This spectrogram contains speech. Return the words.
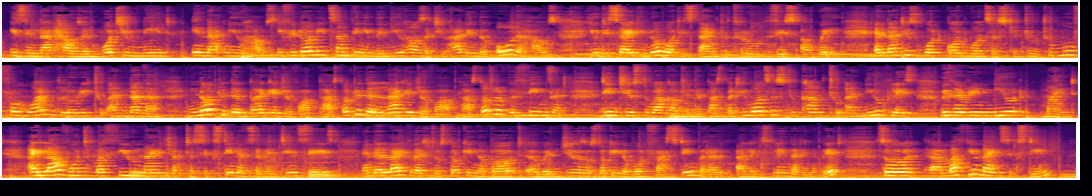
is in that house and what you need in that new house. If you don't need something in the new house that you had in the older house, you decide, you know what, it's time to throw this away. And that is what God wants us to do to move from one glory to another, not with the baggage of our past, not with the luggage of our past, not of the things that didn't used to work out in the past, but He wants us to come to a new place with a renewed mind. I love what Matthew 9, chapter 16 and 17 says, and I like that it was talking about uh, when Jesus was talking about fasting, but I'll, I'll explain that in a bit. So uh, Matthew 9:16.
